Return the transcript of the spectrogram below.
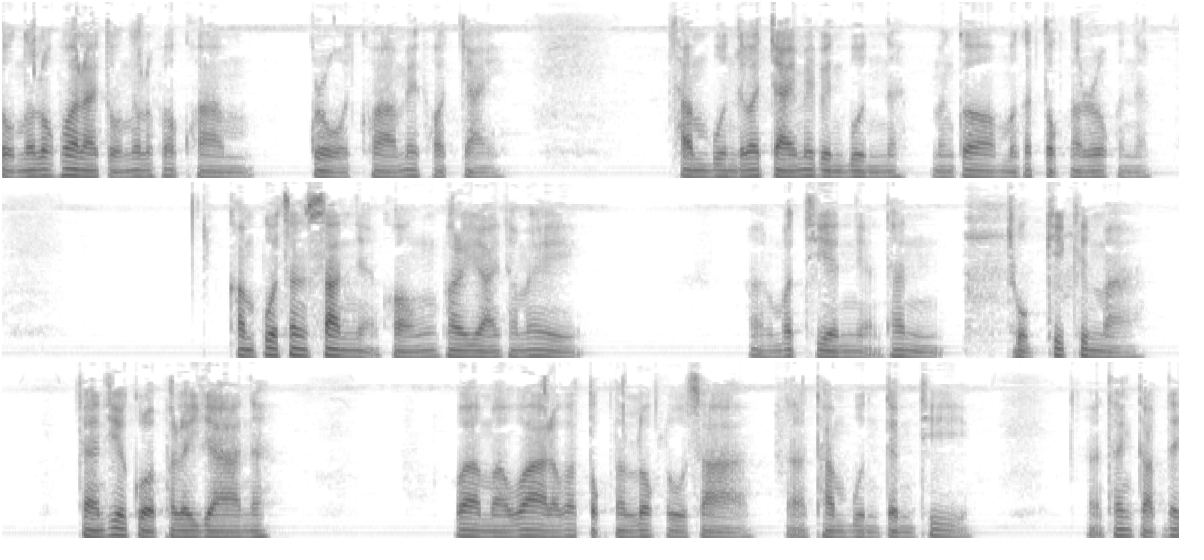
ตกนรกเพราะอะไรตกนรกเพราะความโกรธความไม่พอใจทำบุญแต่ว่าใจไม่เป็นบุญนะมันก็เหมือนกับตกนรกนะคำพูดสั้น ๆ เนี่ยของภรรยาทำให้หลวงพ่อเทียนเนี่ย ท่านฉุกคิดขึ้นมา แทนที่จะโกรธภรรยานะ ว่ามาว่าแล้วก็ตกนรกโลซาทำบุญเต็มที่ ท่านกลับได้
